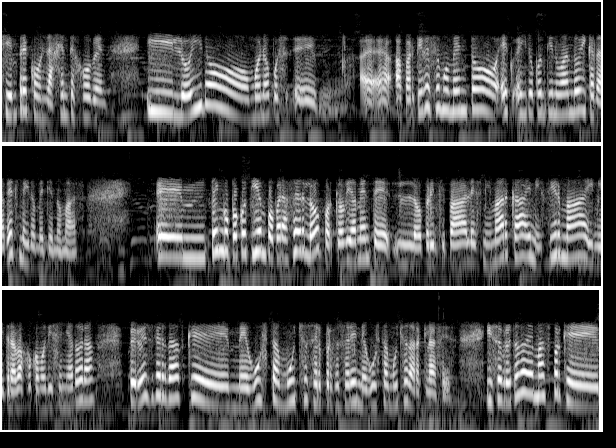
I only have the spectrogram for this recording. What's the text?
siempre con la gente joven y lo he ido, bueno, pues eh, a partir de ese momento he ido continuando y cada vez me he ido metiendo más. Eh, tengo poco tiempo para hacerlo porque obviamente lo principal es mi marca y mi firma y mi trabajo como diseñadora, pero es verdad que me gusta mucho ser profesora y me gusta mucho dar clases. Y sobre todo además porque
